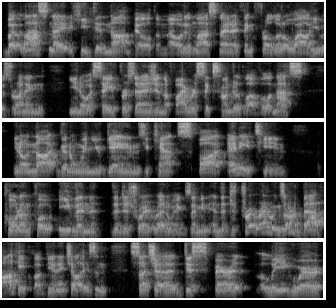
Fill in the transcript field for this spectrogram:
But last night he did not bail them out, and last night I think for a little while he was running, you know, a save percentage in the five or six hundred level, and that's you know not going to win you games. You can't spot any team, quote unquote, even the Detroit Red Wings. I mean, and the Detroit Red Wings aren't a bad hockey club. The NHL isn't such a disparate league where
